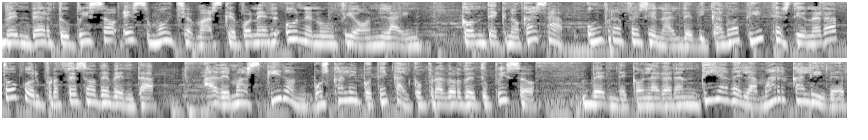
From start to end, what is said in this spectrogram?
Vender tu piso es mucho más que poner un anuncio online. Con Tecnocasa, un profesional dedicado a ti gestionará todo el proceso de venta. Además, Kiron busca la hipoteca al comprador de tu piso. Vende con la garantía de la marca líder.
